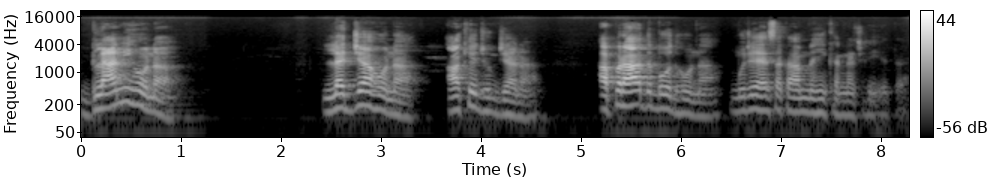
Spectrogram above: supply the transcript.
ग्लानी होना, लज्जा होना, आँखें झुक जाना, अपराध बोध होना, मुझे ऐसा काम नहीं करना चाहिए था।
